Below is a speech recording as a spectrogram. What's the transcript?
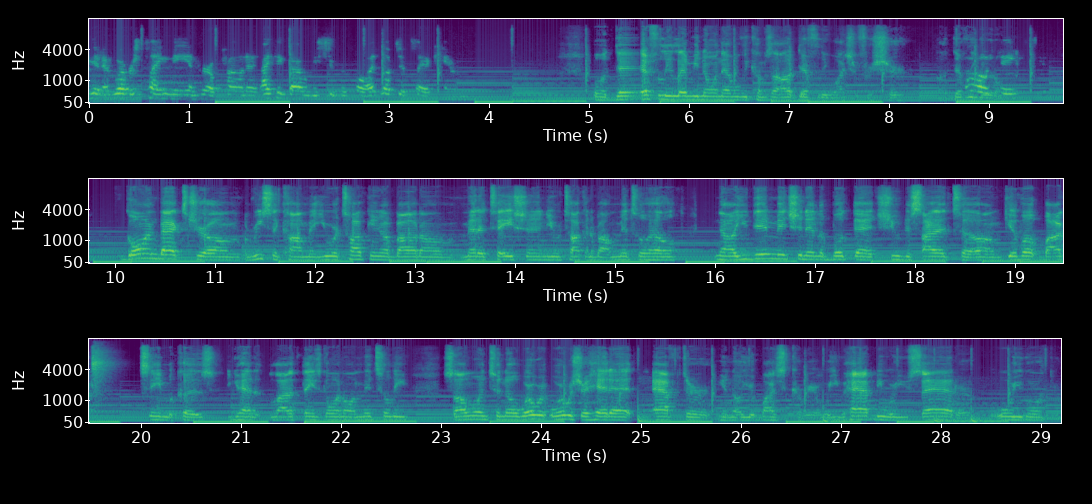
you know, whoever's playing me and her opponent. I think that would be super cool. I'd love to play a camera. Well, definitely let me know when that movie comes out. I'll definitely watch it for sure. I'll definitely oh, thanks. Going back to your um, recent comment, you were talking about um, meditation. You were talking about mental health now, you did mention in the book that you decided to um, give up boxing because you had a lot of things going on mentally. So I wanted to know where where was your head at after you know your boxing career? Were you happy? Were you sad? Or what were you going through?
